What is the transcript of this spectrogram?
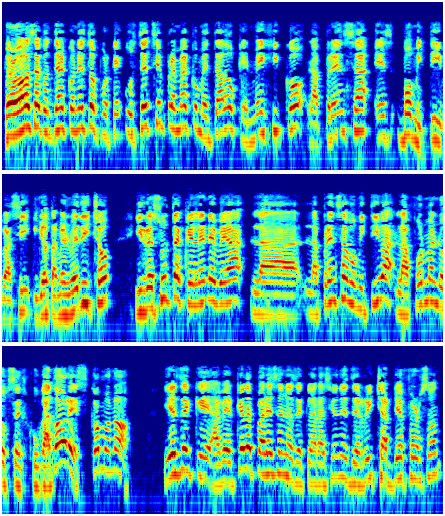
Pero vamos a continuar con esto porque usted siempre me ha comentado que en México la prensa es vomitiva, sí, y yo también lo he dicho. Y resulta que en la NBA la, la prensa vomitiva la forman los exjugadores, ¿cómo no? Y es de que, a ver, ¿qué le parecen las declaraciones de Richard Jefferson?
